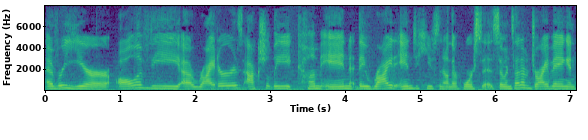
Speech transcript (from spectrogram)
every year all of the uh, riders actually come in they ride into Houston on their horses. So instead of driving and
